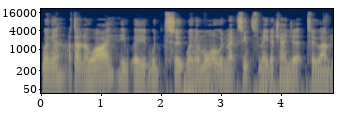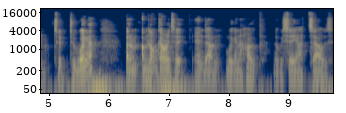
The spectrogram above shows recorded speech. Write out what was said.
winger. I don't know why he, he, would suit winger more. It would make sense for me to change it to um to, to winger, but I'm I'm not going to, and um we're going to hope that we see ourselves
